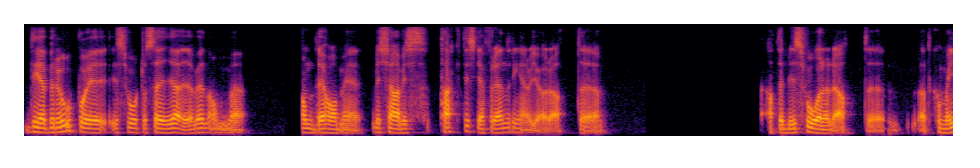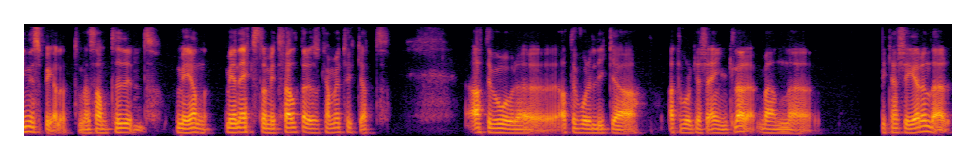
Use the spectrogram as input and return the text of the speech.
det beror på är, är, svårt att säga. Jag vet inte om, om det har med, med Xavis taktiska förändringar att göra. Att, eh, att det blir svårare att, eh, att komma in i spelet. Men samtidigt med en, med en extra mittfältare så kan man ju tycka att, att, det, vore, att det vore lika att det vore kanske enklare men eh, det kanske är den där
